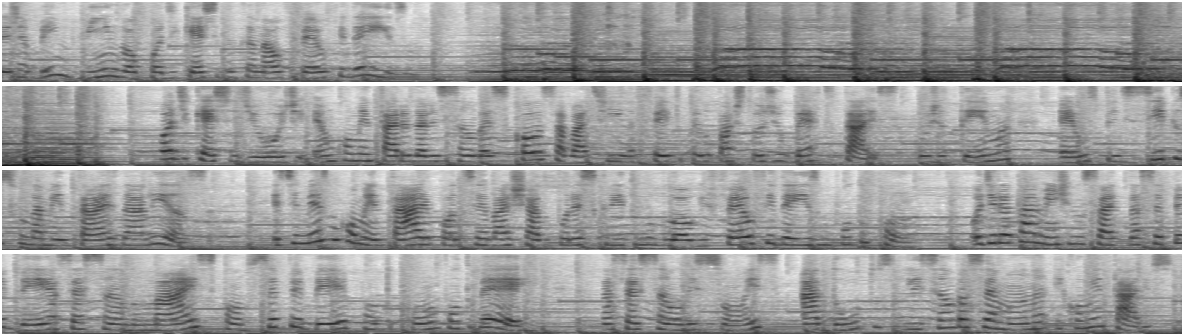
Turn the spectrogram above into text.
seja bem-vindo ao podcast do canal Fé e Fideísmo. O podcast de hoje é um comentário da lição da Escola Sabatina feito pelo pastor Gilberto Tais, cujo tema é Os Princípios Fundamentais da Aliança. Esse mesmo comentário pode ser baixado por escrito no blog feofideísmo.com ou diretamente no site da CPB acessando mais.cpb.com.br na seção Lições, Adultos, Lição da Semana e Comentários.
